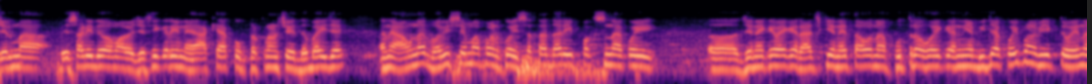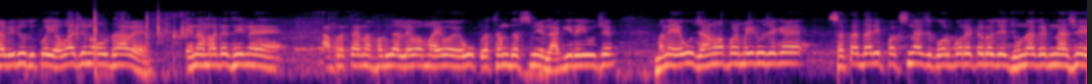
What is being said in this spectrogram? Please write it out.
જેલમાં બેસાડી દેવામાં આવે, જેથી કરીને આખે આખું પ્રકરણ છે એ દબાઈ જાય. અને આવનાર ભવિષ્યમાં પણ કોઈ સત્તાધારી પક્ષના કોઈ જેને કહેવાય કે રાજકીય નેતાઓના પુત્ર હોય કે અન્ય બીજા કોઈ પણ વ્યક્તિ એના વિરુદ્ધ કોઈ અવાજ ન ઉઠાવે, એના માટે થઈને આ પ્રકારના પગલાં લેવામાં આવ્યા એવું પ્રથમ દર્શનીય લાગી રહ્યું છે. મને એવું જાણવા પણ મળ્યું છે કે સત્તાધારી પક્ષના જ કોર્પોરેટરો જે જૂનાગઢના છે,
